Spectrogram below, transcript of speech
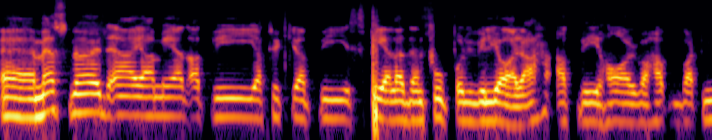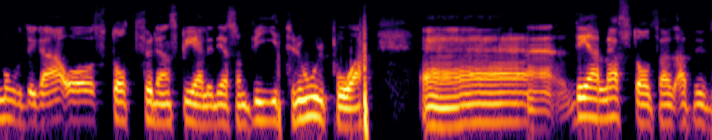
Eh, mest nöjd är jag med att vi, jag tycker att vi spelar den fotboll vi vill göra. Att vi har varit modiga och stått för den spelidé som vi tror på. Eh, det är jag mest stolt för, att, att vi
